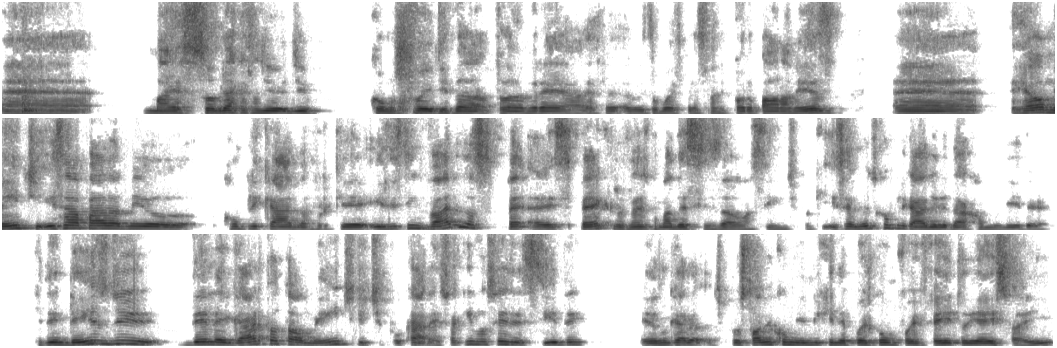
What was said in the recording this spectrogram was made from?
É, mas sobre a questão de, de como foi dita pela André, é muito boa expressão de pôr o pau na mesa. É, realmente, isso é uma parada meio complicada, porque existem vários espectros né, de tomar decisão, assim, tipo, isso é muito complicado de lidar como líder. Que tem desde delegar totalmente, tipo, cara, isso aqui vocês decidem, eu não quero, tipo, só me comuniquem depois como foi feito e é isso aí,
